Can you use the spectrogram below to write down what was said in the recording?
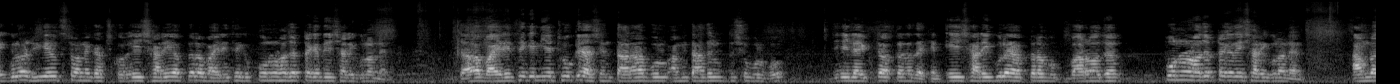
এগুলো রিয়েল স্টোনের কাজ করে। এই শাড়ি আপনারা বাইরে থেকে পনেরো হাজার টাকা দিয়ে শাড়িগুলো নেন। যারা বাইরে থেকে নিয়ে ঠকে আসেন, তারা বল, আমি তাদের উদ্দেশ্য বলব যে এই লাইফটা আপনারা দেখেন। এই শাড়িগুলো আপনারা বারো হাজার, পনেরো হাজার টাকা দিয়ে শাড়িগুলো নেন। আমরা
